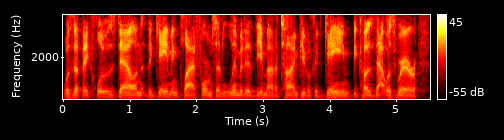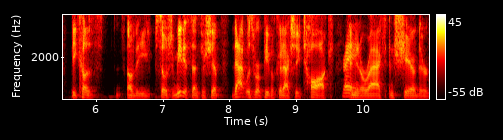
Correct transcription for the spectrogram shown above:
Was that they closed down the gaming platforms and limited the amount of time people could game because that was where because of the social media censorship, that was where people could actually talk right. and interact and share their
